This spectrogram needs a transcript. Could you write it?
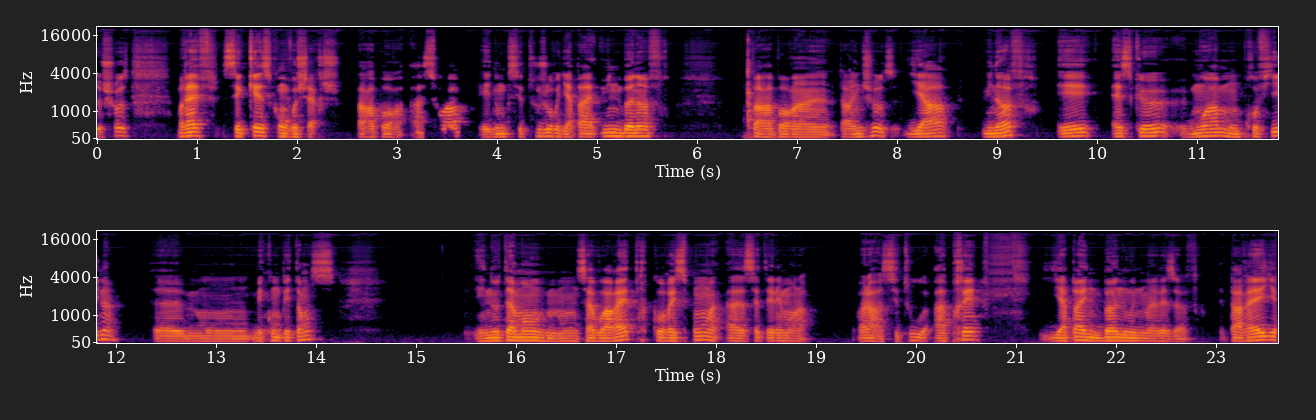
de choses. Bref, c'est qu'est-ce qu'on recherche par rapport à soi. Et donc c'est toujours il n'y a pas une bonne offre par rapport à, par une chose. Il y a une offre et est-ce que moi, mon profil, euh, mes compétences et notamment mon savoir-être correspond à cet élément-là. Voilà, c'est tout. Après, il n'y a pas une bonne ou une mauvaise offre. Pareil,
